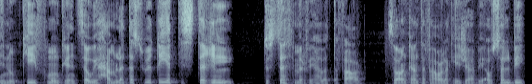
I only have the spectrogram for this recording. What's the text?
إنه كيف ممكن تسوي حملة تسويقية تستغل تستثمر في هذا التفاعل. سواء كان تفاعلك إيجابي أو سلبي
